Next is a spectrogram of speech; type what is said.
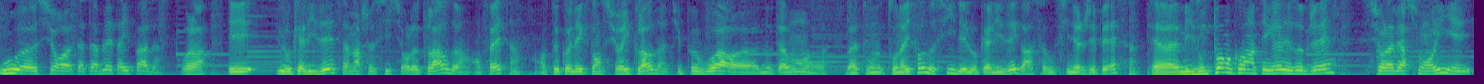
ou euh, sur euh, ta tablette iPad. Voilà. Et localisé, ça marche aussi sur le cloud en fait. En te connectant sur iCloud, tu peux voir euh, notamment bah, ton, ton, iPhone aussi, il est localisé grâce au signal GPS. mais ils n'ont pas encore intégré les objets sur la version en ligne et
